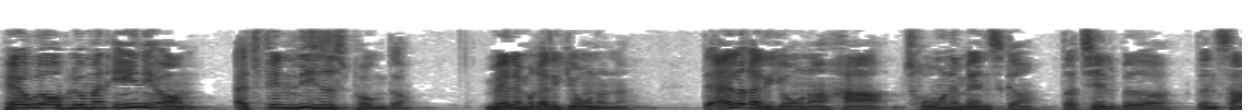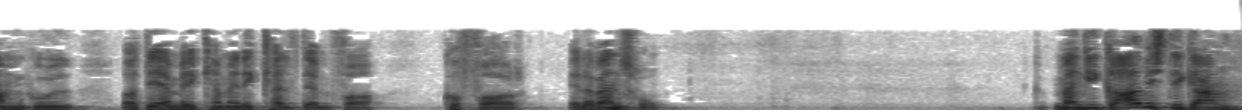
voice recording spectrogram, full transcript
Herudover blev man enige om at finde lighedspunkter mellem religionerne, da alle religioner har troende mennesker, der tilbeder den samme Gud, og dermed kan man ikke kalde dem for kuffar eller vantro. Man gik gradvist i gang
